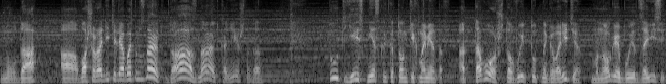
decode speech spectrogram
Ну да. А ваши родители об этом знают? Да, знают, конечно, да. Тут есть несколько тонких моментов. От того, что вы тут наговорите, многое будет зависеть.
